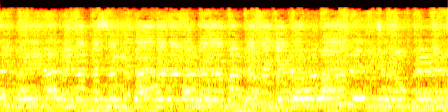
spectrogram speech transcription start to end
Arreglándose el peinado, acercando de palo de madre, de cordón de churumbe.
